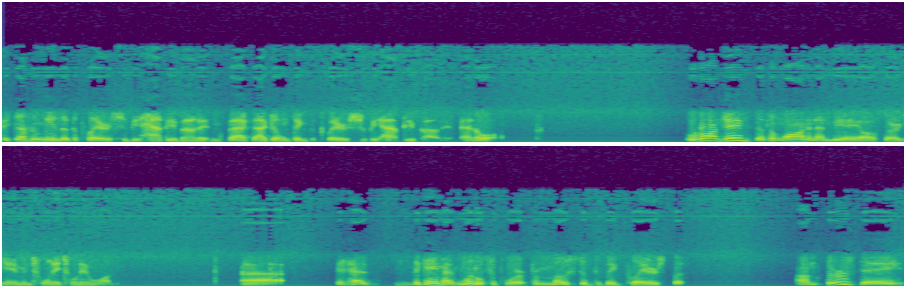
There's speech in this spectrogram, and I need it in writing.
it doesn't mean that the players should be happy about it. In fact, I don't think the players should be happy about it at all. LeBron James doesn't want an NBA All Star game in 2021. Uh, it has the game has little support from most of the big players, but on Thursday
